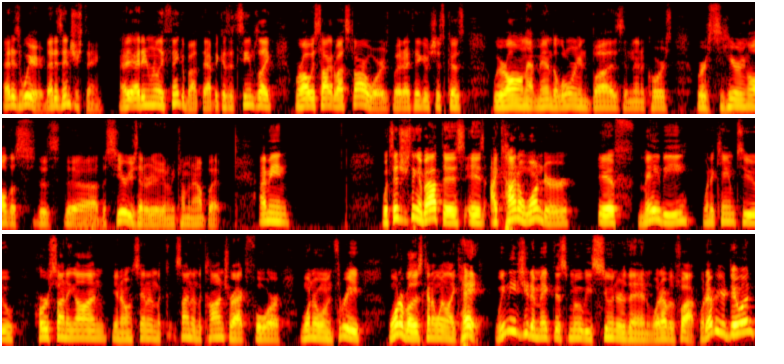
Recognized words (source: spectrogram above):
That is weird. That is interesting. I, I, didn't really think about that because it seems like we're always talking about Star Wars, but I think it was just because we were all on that Mandalorian buzz, and then of course we're hearing all the the the, uh, the series that are going to be coming out. But I mean, what's interesting about this is I kind of wonder if maybe when it came to her signing on, you know, signing the signing the contract for Wonder Woman three, Warner Brothers kind of went like, "Hey, we need you to make this movie sooner than whatever the fuck, whatever you're doing."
